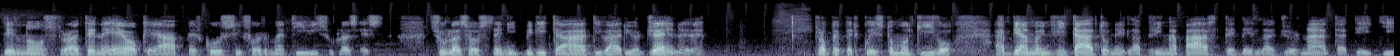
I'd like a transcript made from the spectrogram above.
del nostro Ateneo che ha percorsi formativi sulla, sulla sostenibilità di vario genere. Proprio per questo motivo abbiamo invitato nella prima parte della giornata degli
